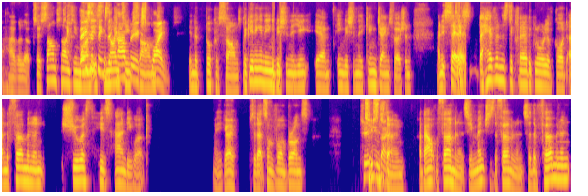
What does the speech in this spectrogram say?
I'll have a look. So Psalms 19 these are things the that can't be 19th Psalm explained. In the book of Psalms, beginning in English in the um, English in the King James version, and it says, "The heavens declare the glory of God, and the firmament sheweth His handiwork." There you go. So that's on Von Braun's Tombstone. tombstone. about the firmament. So he mentions the firmament. So the firmament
